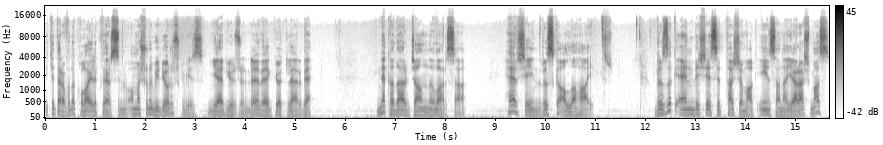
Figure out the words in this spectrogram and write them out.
iki tarafa da kolaylık versin. Ama şunu biliyoruz ki biz yeryüzünde ve göklerde ne kadar canlı varsa her şeyin rızkı Allah'a aittir. Rızık endişesi taşımak insana yaraşmaz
